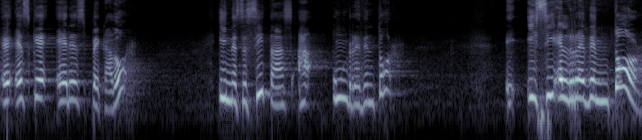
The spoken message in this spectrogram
e, es que eres pecador y necesitas a un redentor. Y, y si el redentor,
